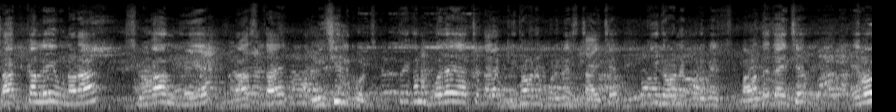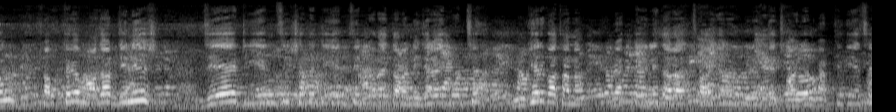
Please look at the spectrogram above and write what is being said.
প্রাককালেই ওনারা স্লোগান দিয়ে রাস্তায় মিছিল করছে। তো এখানে বোঝা যাচ্ছে তারা কী ধরনের পরিবেশ চাইছে, কী ধরনের পরিবেশ বানাতে চাইছে এবং সবথেকে মজার জিনিস, যে টিএমসির সাথে টিএমসির লড়াই তারা নিজেরাই করছে। মুখের কথা না প্র্যাকটিক্যালি তারা ছয়জনের বিরুদ্ধে ছয়জন প্রার্থী দিয়েছে।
